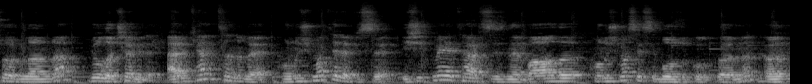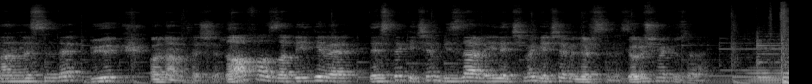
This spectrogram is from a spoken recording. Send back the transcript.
sorunlarına yol açabilir. Erken tanı ve konuşma terapisi işitme yetersizliğine bağlı konuşma sesi bozukluklarının önlenmesinde büyük önem taşır. Daha fazla bilgi ve destek için bizlerle iletişime geçebilirsiniz. Görüşmek üzere.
